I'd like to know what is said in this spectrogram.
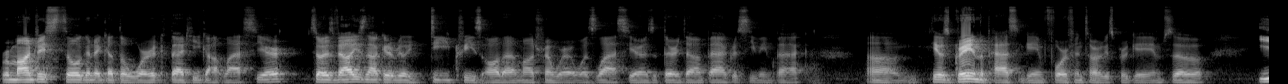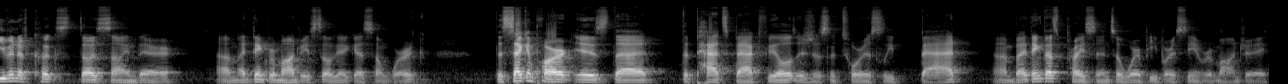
Rhamondre's still going to get the work that he got last year. So his value is not going to really decrease all that much from where it was last year as a third down back, receiving back. Um, he was great in the passing game, fourth in targets per game. So even if Cooks does sign there, um, I think Rhamondre is still going to get some work. The second part is that the Pats' backfield is just notoriously bad. Um, but I think that's priced into where people are seeing Rhamondre.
